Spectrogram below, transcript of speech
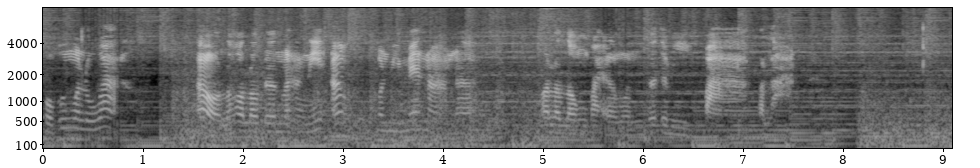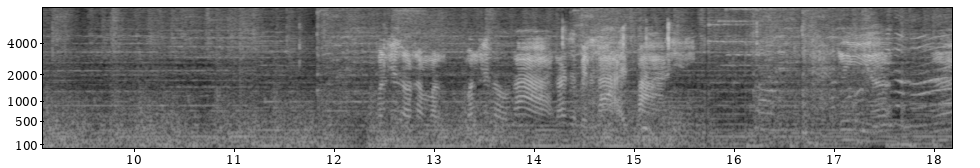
ผมเพิ่งมารู้ว่าอ้าวแล้วพอเราเดินมาทางนี้อ้าวมันมีแม่น้ำนะพอเราลงไปแล้วมันก็จะมีปลาประหลาด มันให้เราทำมัน มันให้เราล่า น่าจะเป็นล่าไอ้ปลานี่นะนี่ฮะอ่า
